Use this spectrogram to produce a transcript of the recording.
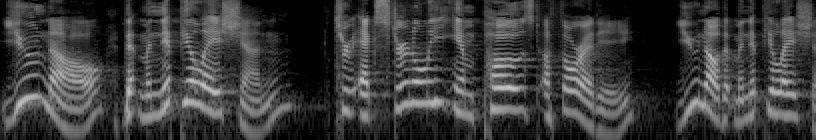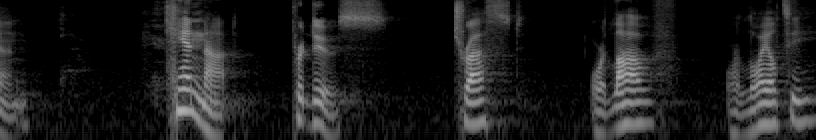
You know that manipulation through externally imposed authority, you know that manipulation cannot produce trust or love or loyalty.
